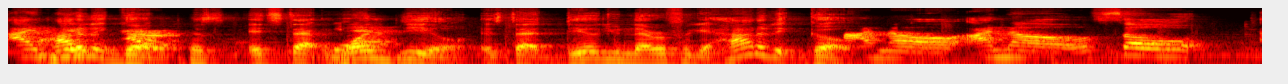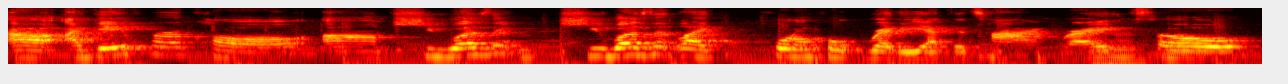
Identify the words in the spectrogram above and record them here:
I how do. did it go? Because it's that yeah. one deal. It's that deal you never forget. How did it go? I know. I know. So uh, I gave her a call. Um, she wasn't. She wasn't like quote unquote ready at the time, right? Mm-hmm. So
